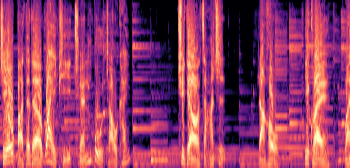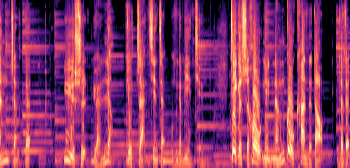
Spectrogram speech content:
只有把它的外皮全部凿开。去掉杂质，然后一块完整的玉石原料就展现在我们的面前。这个时候，你能够看得到它的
